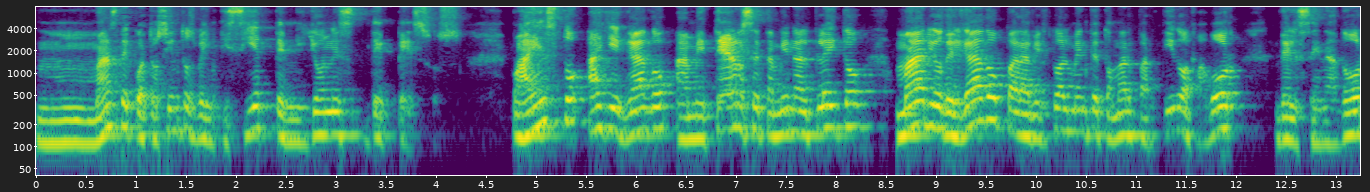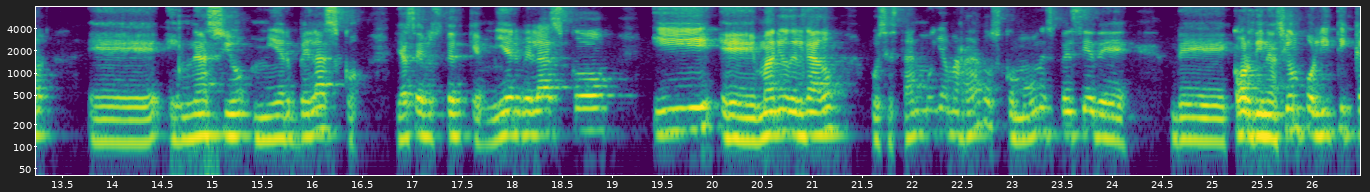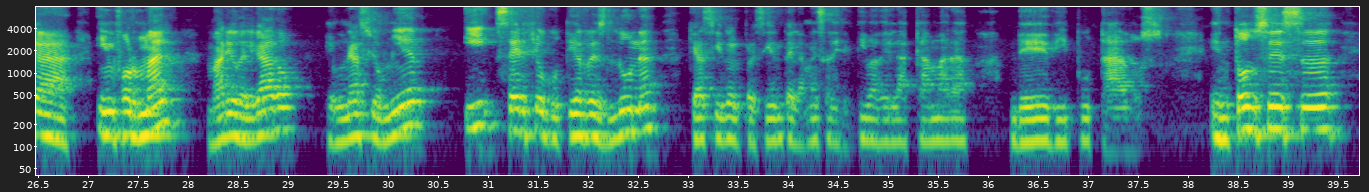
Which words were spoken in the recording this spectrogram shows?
Más de 427 millones de pesos. A esto ha llegado a meterse también al pleito Mario Delgado para virtualmente tomar partido a favor del senador eh, Ignacio Mier Velasco. Ya sabe usted que Mier Velasco y eh, Mario Delgado pues están muy amarrados como una especie de, de coordinación política informal. Mario Delgado Ignacio Mier y Sergio Gutiérrez Luna, que ha sido el presidente de la mesa directiva de la Cámara de Diputados. Entonces,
